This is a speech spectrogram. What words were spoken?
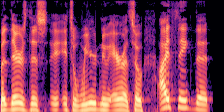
but there's this it's a weird new era so I think that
